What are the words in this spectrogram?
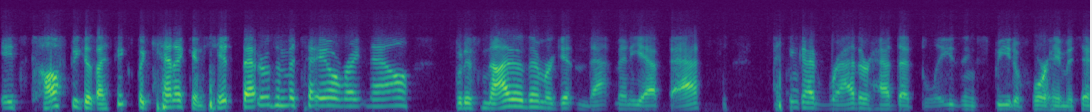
it's tough because I think McKenna can hit better than Mateo right now. But if neither of them are getting that many at bats, I think I'd rather have that blazing speed of Jorge Mateo.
